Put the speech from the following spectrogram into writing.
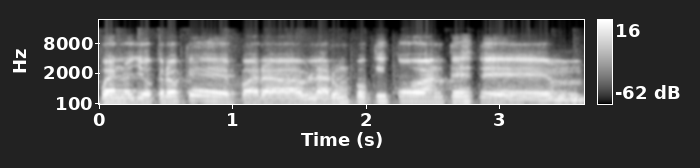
Bueno, yo creo que para hablar un poquito antes de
